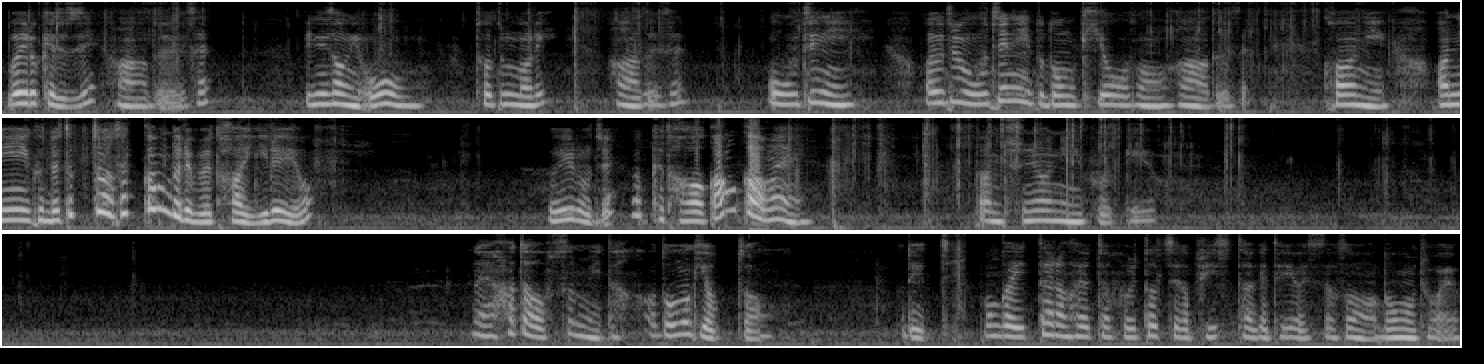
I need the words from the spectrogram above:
왜 이렇게 주지? 하나 둘셋 민성이 오 젖은 머리 하나 둘셋 오 우진이 아, 요즘 우진이도 너무 귀여워서 하나 둘셋 건이 아니 근데 특전 색감들이 왜 다 이래요? 왜 이러지? 왜 이렇게 다 깜깜해? 일단 준현이 볼게요. 네, 하자 없습니다. 아, 너무 귀엽죠? 어디 있지? 뭔가 이때랑 살짝 볼터치가 비슷하게 되어 있어서 너무 좋아요.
